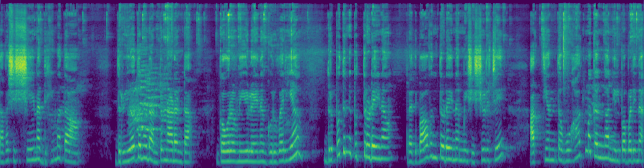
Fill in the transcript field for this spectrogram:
తవ శిష్యేన ధీమత. దుర్యోధనుడు అంటున్నాడంట. గౌరవనీయులైన గురువర్య ద్రుపదుని పుత్రుడైన ప్రతిభావంతుడైన మీ శిష్యుడిచే అత్యంత ఊహాత్మకంగా నిలపబడిన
